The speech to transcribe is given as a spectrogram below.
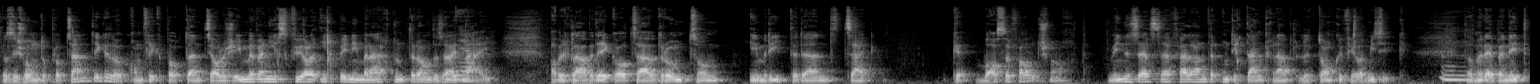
Das ist hundertprozentig so. Konfliktpotenzial ist immer, wenn ich das Gefühl habe, ich bin im Recht und der andere sagt ja. nein. Aber ich glaube, da geht es auch darum, zum im Richter dann zu sagen, was er falsch macht. Meines Erachtens. Und ich denke auch, le temps que fait la musique. Mhm. Dass man eben nicht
